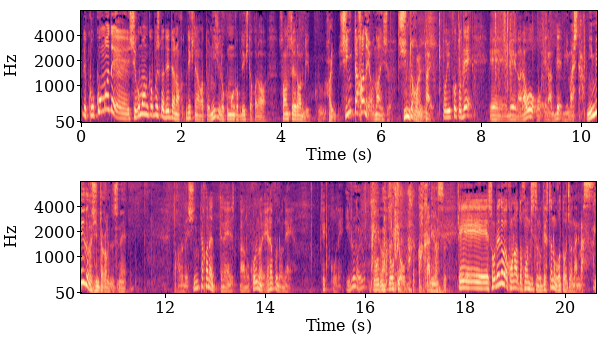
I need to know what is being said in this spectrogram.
で、ここまで4、5万株しか出てな、できてなかったら26万株できたから、賛成ランディック。はい新高値よ、何しろ。新高値です。はい。ということで、えー、銘柄を選んでみました。2銘柄新高値ですね。だからね、新高値ってね、あの、こういうのを選ぶのね、結構ね、いるのよ、度度胸が。わかります。えー、それではこの後本日のゲストのご登場になります。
